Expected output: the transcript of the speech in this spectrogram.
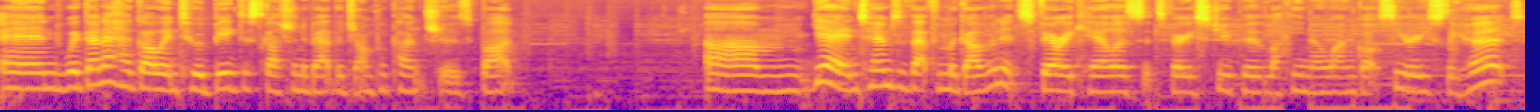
And we're going to ha- go into a big discussion about the jumper punches, but um, yeah, in terms of that for McGovern, it's very careless, it's very stupid. Lucky no one got seriously hurt.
